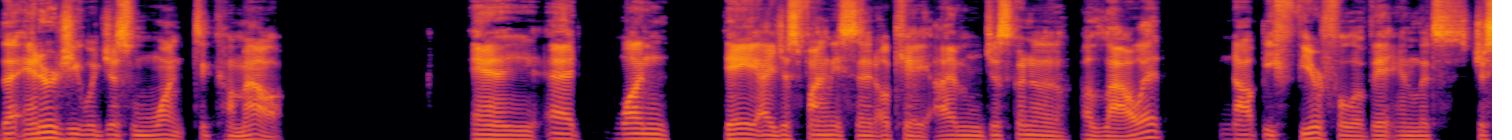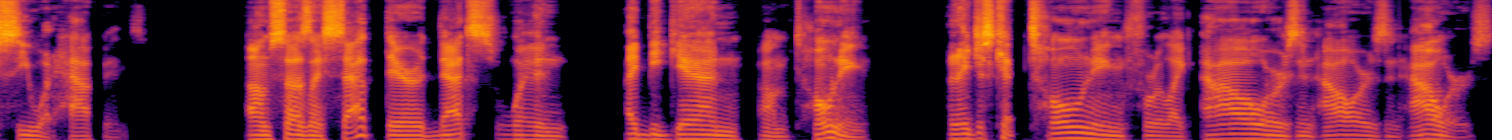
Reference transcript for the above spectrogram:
the energy would just want to come out. And at one day, I just finally said, okay, I'm just going to allow it, not be fearful of it, and let's just see what happens. Um, so as I sat there, that's when I began um, toning. And I just kept toning for like hours and hours and hours.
